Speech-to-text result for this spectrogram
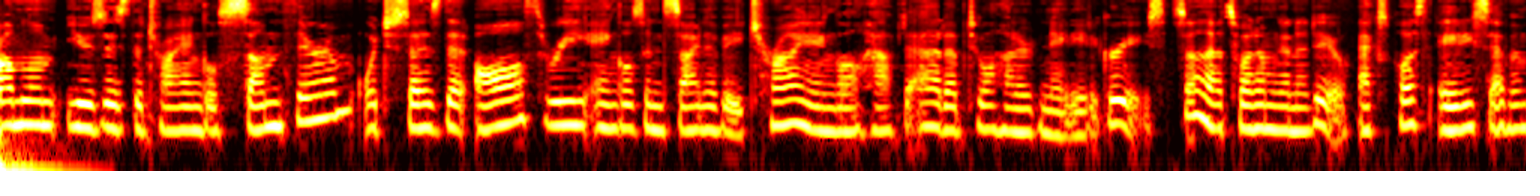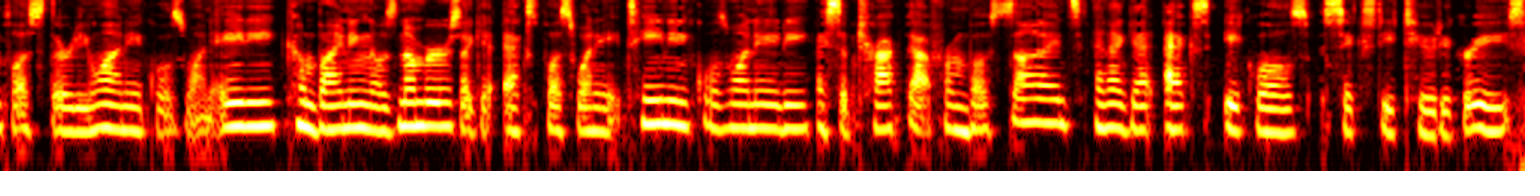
problem uses the triangle sum theorem, which says that all three angles inside of a triangle have to add up to 180 degrees. So that's what I'm going to do. x plus 87 plus 31 equals 180. Combining those numbers, I get x plus 118 equals 180. I subtract that from both sides, and I get x equals 62 degrees.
